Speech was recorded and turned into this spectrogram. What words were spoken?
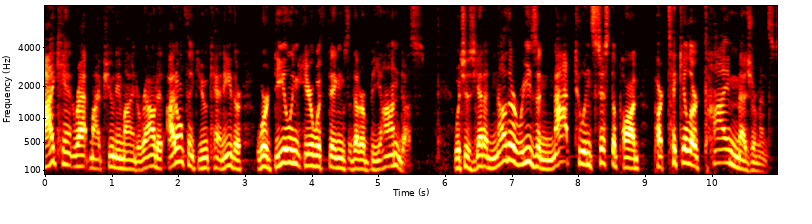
I can't wrap my puny mind around it. I don't think you can either. We're dealing here with things that are beyond us, which is yet another reason not to insist upon particular time measurements.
